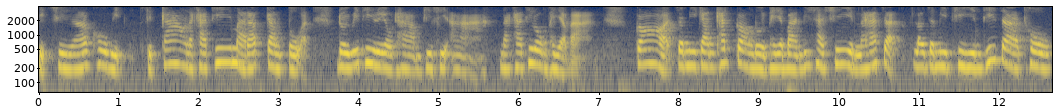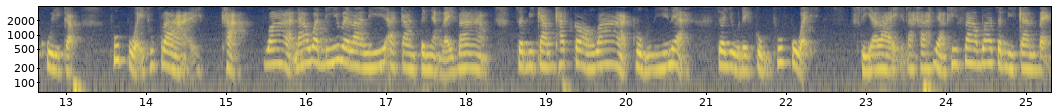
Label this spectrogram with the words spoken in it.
ติดเชื้อโควิด 19 นะคะที่มารับการตรวจโดยวิธี real-time PCR นะคะที่โรงพยาบาล ก็จะมีการคัดกรองโดยพยาบาลวิชาชีพนะคะจะเราจะมีทีมที่จะโทรคุยกับผู้ป่วยทุกรายค่ะว่าณวันนี้เวลานี้อาการเป็นอย่างไรบ้าง จะมีการคัดกรองว่ากลุ่มนี้เนี่ยจะอยู่ในกลุ่มผู้ป่วยสีอะไรนะคะ อย่างที่ทราบว่าจะมีการแบ่ง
